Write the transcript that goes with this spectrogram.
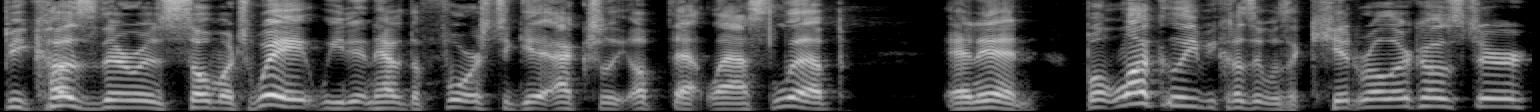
because there was so much weight we didn't have the force to get actually up that last lip and in but luckily because it was a kid roller coaster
